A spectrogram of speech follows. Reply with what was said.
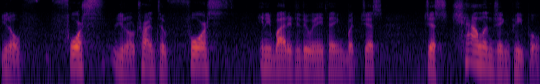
you know, force, you know, trying to force anybody to do anything, but just just challenging people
